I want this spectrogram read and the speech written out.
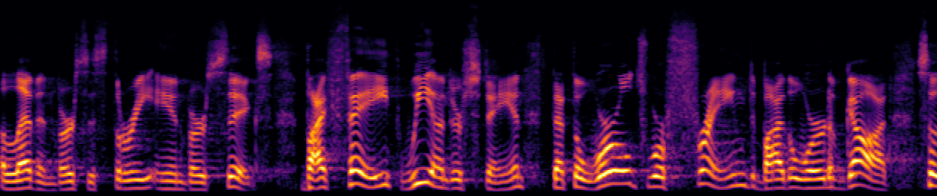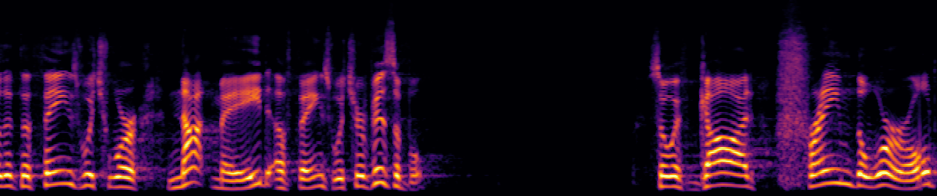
11, verses 3 and verse 6. By faith, we understand that the worlds were framed by the word of God, so that the things which were not made of things which are visible so, if God framed the world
